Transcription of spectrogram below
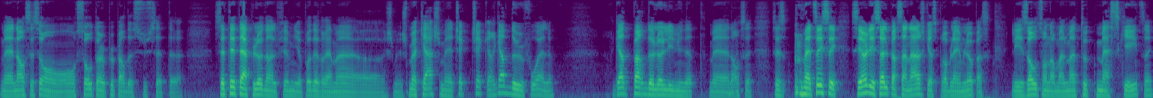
Mais non, c'est ça, on, saute un peu par-dessus cette, euh, cette étape-là dans le film. Il n'y a pas de vraiment. euh, je me cache, mais check, check. Regarde deux fois, là. Regarde par-delà les lunettes. Mais non, c'est. c'est- Mais tu sais, c'est- un des seuls personnages qui a ce problème-là parce que les autres sont normalement tous masqués, tu sais.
